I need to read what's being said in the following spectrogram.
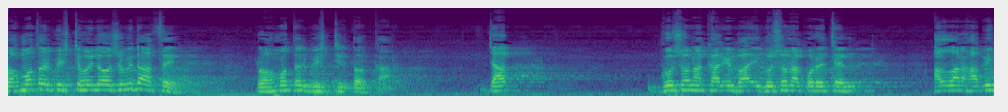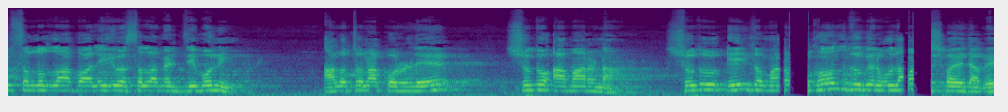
রহমতের বৃষ্টি হইলে অসুবিধা আছে? রহমতের বৃষ্টির দরকার। যাক, ঘোষণাকারী ভাই ঘোষণা করেছেন, আল্লাহর হাবিব সাল্লাহ আলহি আসাল্লামের জীবনী আলোচনা করলে শুধু আমার না, শুধু এই জমানো সকল যুগের উলামা হয়ে যাবে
